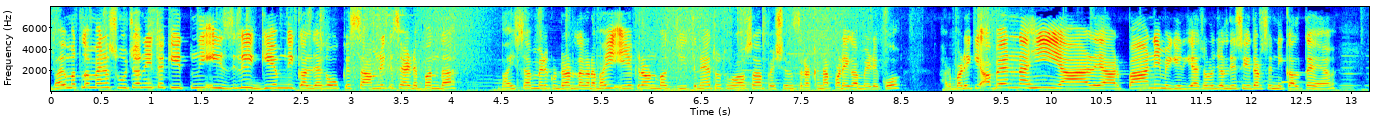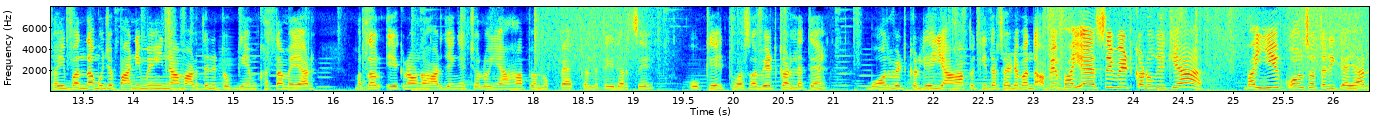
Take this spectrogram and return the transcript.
भाई मतलब मैंने सोचा नहीं था कि इतनी इजिली गेम निकल जाएगा, ओके, सामने के साइड बंदा। भाई साहब, मेरे को डर लग रहा है भाई, एक राउंड बस जीतने हैं तो थोड़ा सा पेशेंस रखना पड़ेगा मेरे को। हड़बड़ी की अबे नहीं यार यार, पानी में गिर गया। चलो जल्दी से इधर से निकलते हैं। कहीं बंदा मुझे पानी में ही ना मार दे नहीं तो गेम खत्म है यार। मतलब एक राउंड हार जाएँगे। चलो यहाँ पे हम लोग पैक कर लेते हैं इधर से। ओके थोड़ा सा वेट कर लेते हैं। बहुत वेट कर लिया। यहाँ पे किधर साइड है बंदा? अबे भाई, ऐसे वेट करोगे क्या? भाई, ये कौन सा तरीका यार?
